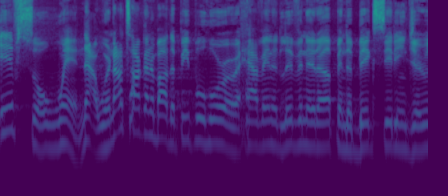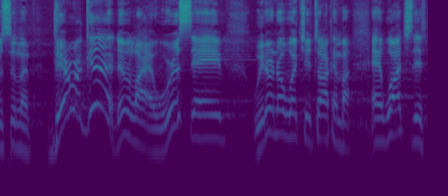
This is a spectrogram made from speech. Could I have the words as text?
if so, when? Now, we're not talking about the people who are having it, living it up in the big city in Jerusalem. They were good. They were like, we're saved. We don't know what you're talking about. And watch this.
